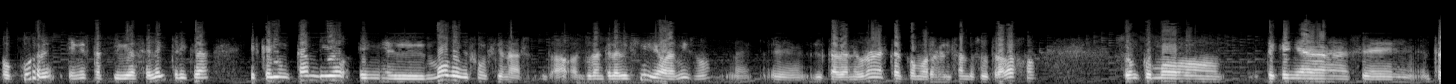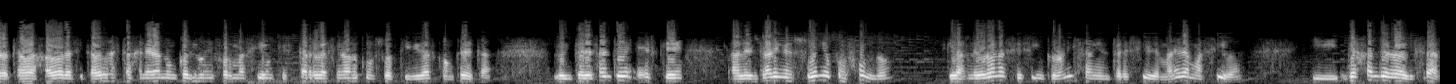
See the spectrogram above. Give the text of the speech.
ocurre en esta actividad eléctrica es que hay un cambio en el modo de funcionar. Ah, durante la vigilia ahora mismo, eh, cada neurona está como realizando su trabajo, son como pequeñas eh, trabajadoras y cada una está generando un código de información que está relacionado con su actividad concreta. Lo interesante es que al entrar en el sueño profundo, las neuronas se sincronizan entre sí de manera masiva y dejan de realizar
